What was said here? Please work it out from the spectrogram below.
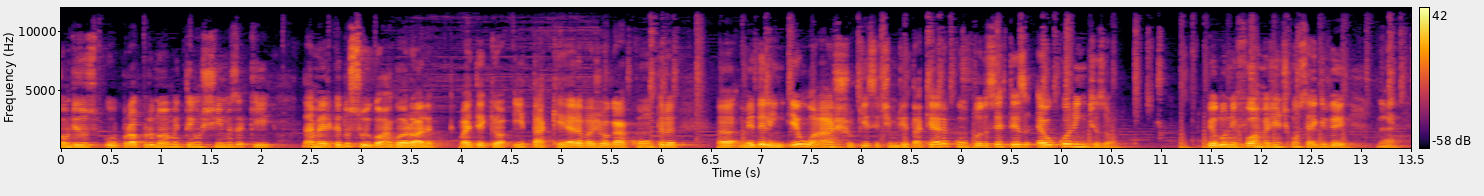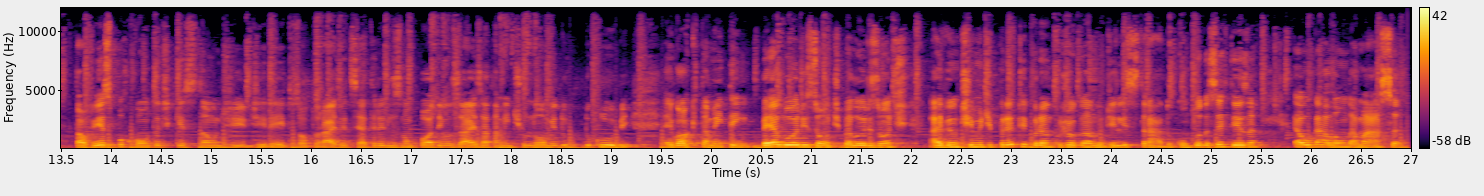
como diz o próprio nome, tem uns times aqui da América do Sul. Igual agora, olha, vai ter aqui, ó, Itaquera vai jogar contra uh, Medellín. Eu acho que esse time de Itaquera, com toda certeza, é o Corinthians, ó. Pelo uniforme a gente consegue ver, né? Talvez por conta de questão de direitos autorais, etc., eles não podem usar exatamente o nome do, do clube. É igual que também tem Belo Horizonte. Belo Horizonte, aí vem um time de preto e branco jogando, de listrado. Com toda certeza é o galão da massa,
